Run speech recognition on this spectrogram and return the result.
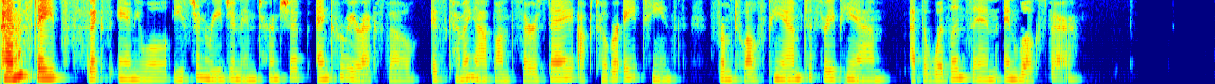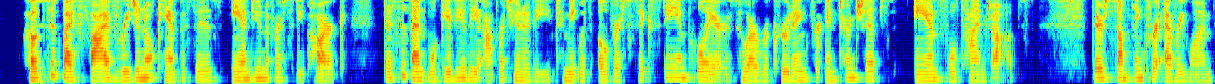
Penn State's sixth annual Eastern Region Internship and Career Expo is coming up on Thursday, October 18th from 12 p.m. to 3 p.m. at the Woodlands Inn in Wilkes-Barre. Hosted by five regional campuses and University Park, this event will give you the opportunity to meet with over 60 employers who are recruiting for internships and full-time jobs. There's something for everyone,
